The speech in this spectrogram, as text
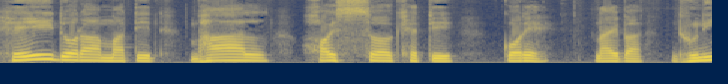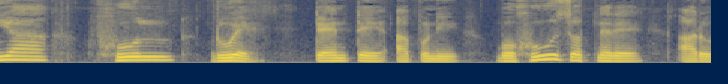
সেইডৰা মাটিত ভাল শস্য খেতি কৰে নাইবা ধুনীয়া ফুল ৰুৱে তেন্তে আপুনি বহু যত্নেৰে আৰু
